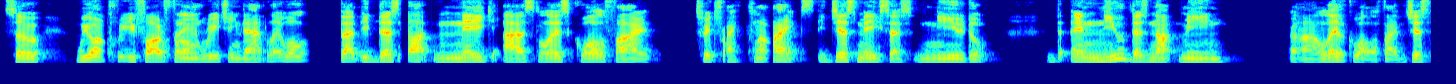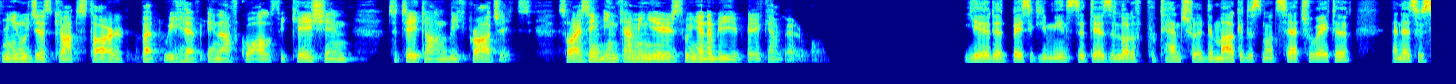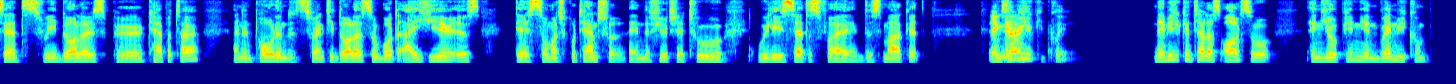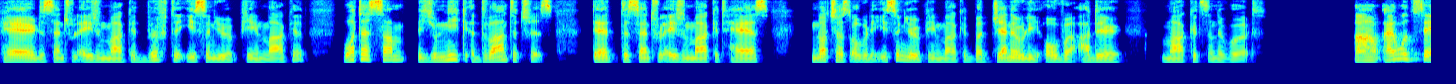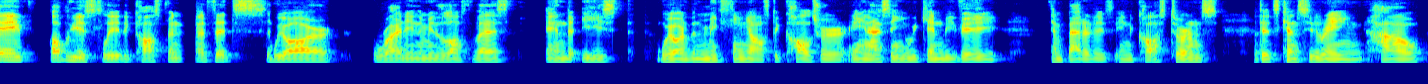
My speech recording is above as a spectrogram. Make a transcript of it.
So we are pretty far from reaching that level but it does not make us less qualified to attract clients. It just makes us new. And new does not mean uh, less qualified. Just mean we just got started, but we have enough qualification to take on big projects. So I think in coming years, we're going to be very comparable. Yeah, that basically means that there's a lot of potential. The market is not saturated. And as you said, $3 per capita. And in Poland, it's $20. So what I hear is there's so much potential in the future to really satisfy this market. Exactly. Maybe you can, maybe you can tell us also, in your opinion, when we compare the Central Asian market with the Eastern European market, what are some unique advantages that the Central Asian market has, not just over the Eastern European market, but generally over other markets in the world? Um, I would say, obviously, the cost benefits. We are right in the middle of West and the East. We are the mixing of the culture. And I think we can be very competitive in cost terms. That's considering how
